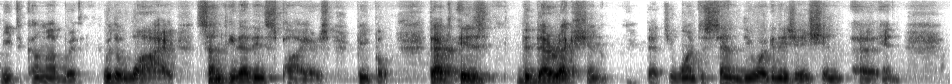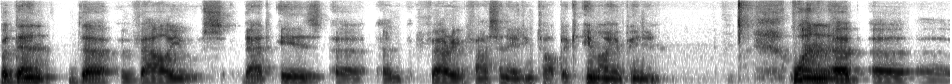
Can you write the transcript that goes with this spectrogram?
need to come up with, with a why, something that inspires people. That is the direction that you want to send the organization uh, in. But then the values, that is a, a very fascinating topic, in my opinion. One uh, uh, uh,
